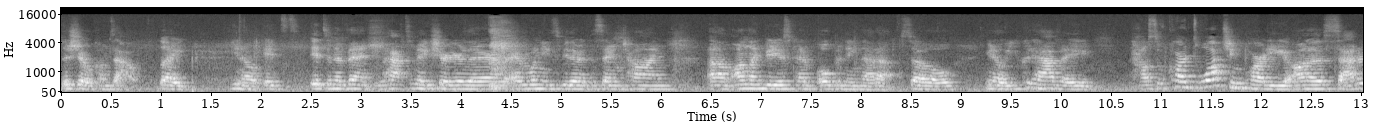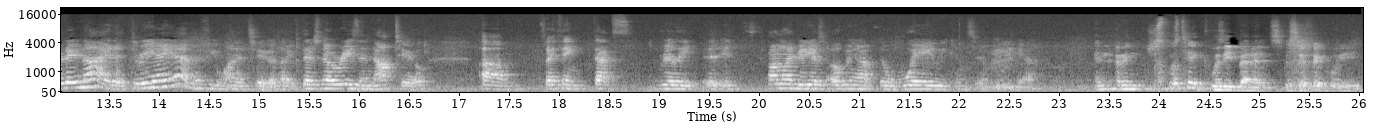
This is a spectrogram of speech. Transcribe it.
the show comes out. Like, you know, it's it's an event. You have to make sure you're there. Everyone needs to be there at the same time. Um, online video is kind of opening that up. So, you know, you could have a House of Cards watching party on a Saturday night at 3 a.m. if you wanted to. Like, there's no reason not to. Um, so I think that's really, it, it's online videos opening up the way we consume media. And I mean, just let's take Lizzie Bennet specifically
